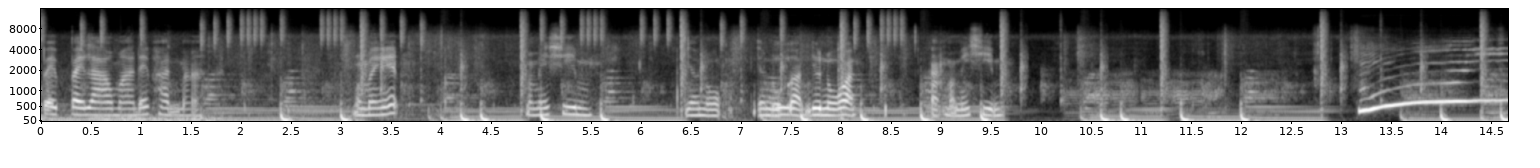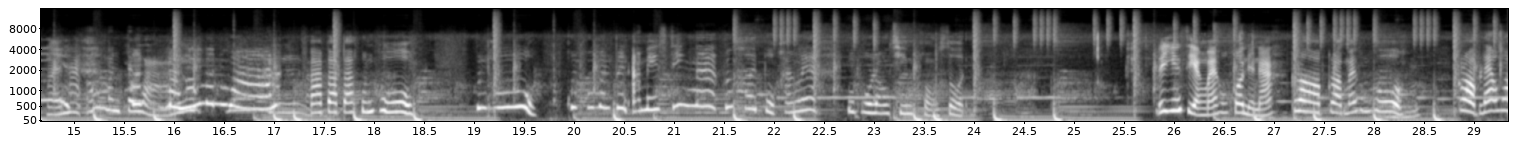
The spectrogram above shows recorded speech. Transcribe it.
ไปไปลาวมาได้พันมามันไม่มันไม่ชิม เดี๋ยวหนูเดี๋ยวหนูก่อนเดี๋ยวหนูก่อนอะมันไม่ชิม วานมากเอ้ามันจะหวานมันนี่มันหวานปลาปลาปลาคุณภูคุณภูคุณภูมันเป็น Amazing มากเพิ่งเคยปลูกครั้งแรกคุณภูลองชิมของสด ได้ยินเสียงไหมทุกคนเดี๋ยวนะ กรอบกรอบไหมคุณภูกรอบและหว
